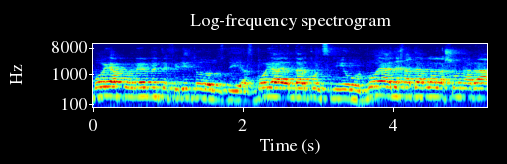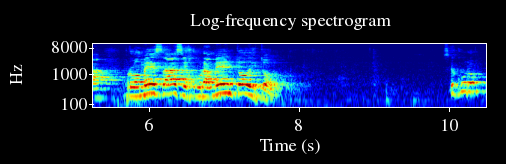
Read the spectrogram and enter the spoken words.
voy a ponerme tefilín todos los días, voy a andar con sniut, voy a dejar de hablar la shonara, promesas y juramento y todo. Se curó.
